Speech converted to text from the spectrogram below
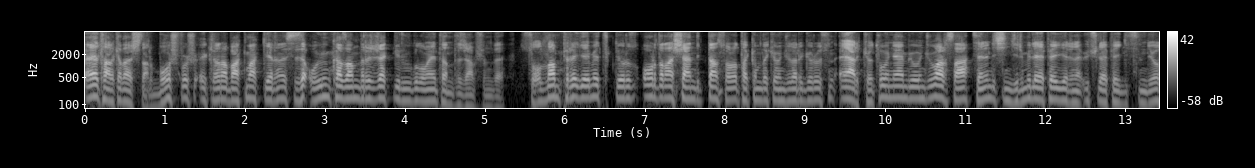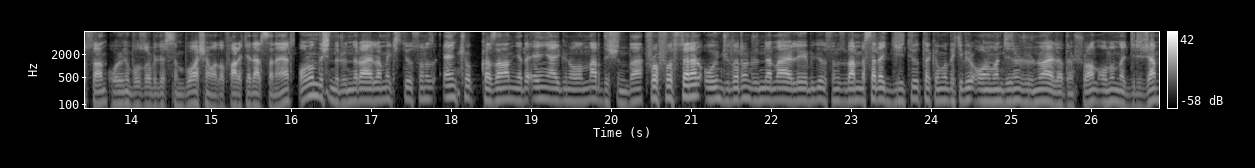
Evet arkadaşlar boş boş ekrana bakmak yerine size oyun kazandıracak bir uygulamayı tanıtacağım şimdi. Soldan pregame'e tıklıyoruz. Oradan aşağı indikten sonra takımdaki oyuncuları görüyorsun. Eğer kötü oynayan bir oyuncu varsa senin için 20 LP yerine 3 LP gitsin diyorsan oyunu bozabilirsin bu aşamada fark edersen eğer. Onun dışında ürünleri ayarlamak istiyorsanız en çok kazanan ya da en yaygın olanlar dışında profesyonel oyuncuların ürünlerini ayarlayabiliyorsunuz. Ben mesela GTO takımındaki bir ormancının ürünü ayarladım şu an onunla gireceğim.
